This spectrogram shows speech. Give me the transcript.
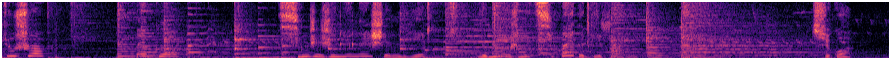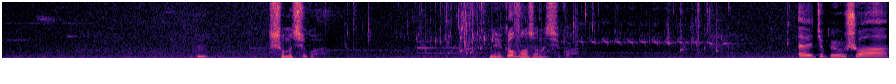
就是那个行止神君跟沈离有没有什么奇怪的地方？奇怪。嗯。什么奇怪？哪个方向的奇怪？呃，就比如说，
